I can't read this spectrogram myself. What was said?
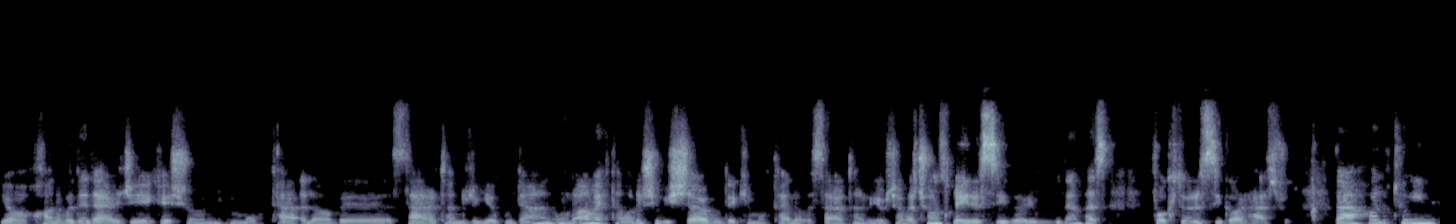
یا خانواده درجه کشون مبتلا به سرطان ریه بودن اونا هم احتمالش بیشتر بوده که مبتلا به سرطان ریه بشن. و چون غیر سیگاری بودن پس فاکتور سیگار هست. شد و حال تو این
